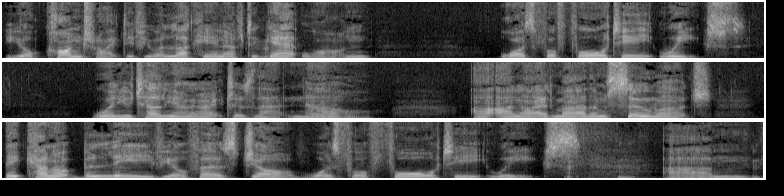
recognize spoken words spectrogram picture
your contract, if you were lucky enough to get one, was for 40 weeks. Well, you tell young actors that now, uh, and I admire them so much. They cannot believe your first job was for 40 weeks. Um,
